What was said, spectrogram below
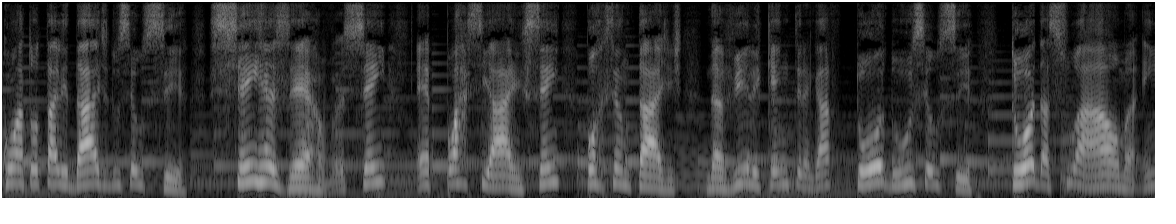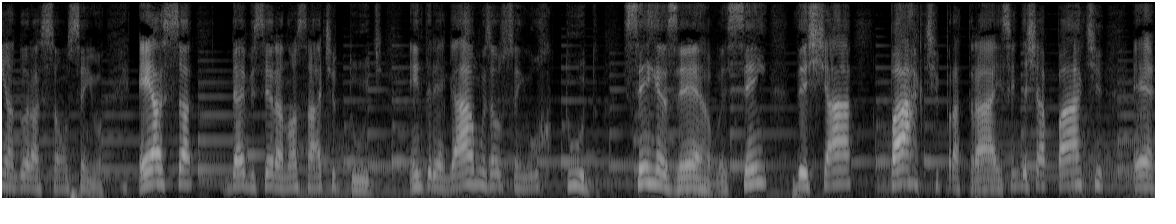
com a totalidade do seu ser, sem reservas, sem é, parciais, sem porcentagens. Davi ele quer entregar todo o seu ser, toda a sua alma em adoração ao Senhor. Essa deve ser a nossa atitude, entregarmos ao Senhor tudo, sem reservas, sem deixar parte para trás, sem deixar parte é,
